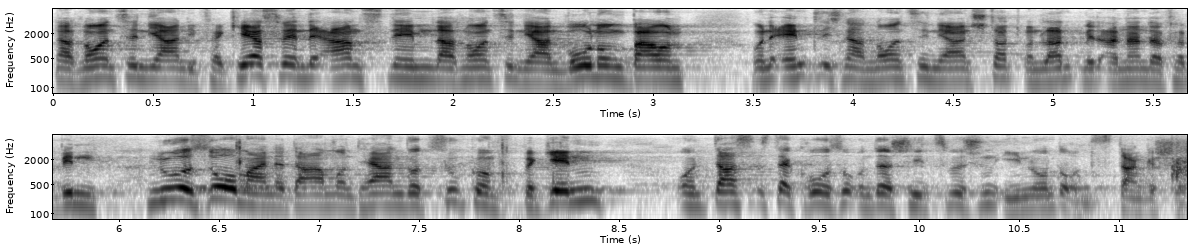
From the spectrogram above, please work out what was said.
nach 19 Jahren die Verkehrswende ernst nehmen, nach 19 Jahren Wohnungen bauen und endlich nach 19 Jahren Stadt und Land miteinander verbinden. Nur so, meine Damen und Herren, wird Zukunft beginnen. Und das ist der große Unterschied zwischen Ihnen und uns. Danke schön.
